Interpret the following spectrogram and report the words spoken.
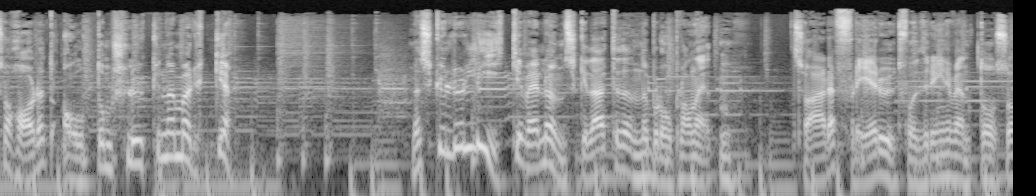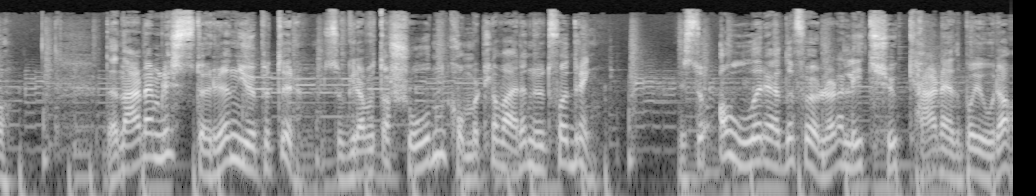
så har du et altomslukende mørke. Men skulle du likevel ønske deg til denne blå planeten, så er det flere utfordringer i vente også. Den er nemlig større enn Jupiter, så gravitasjonen kommer til å være en utfordring. Hvis du allerede føler deg litt tjukk her nede på jorda,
